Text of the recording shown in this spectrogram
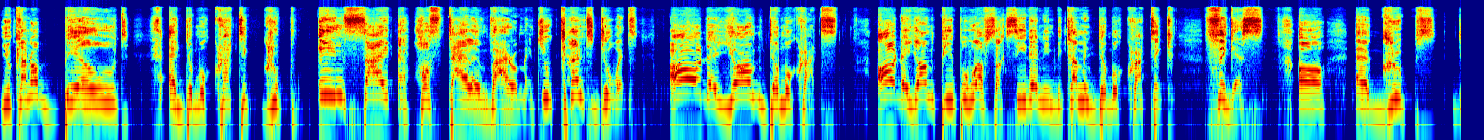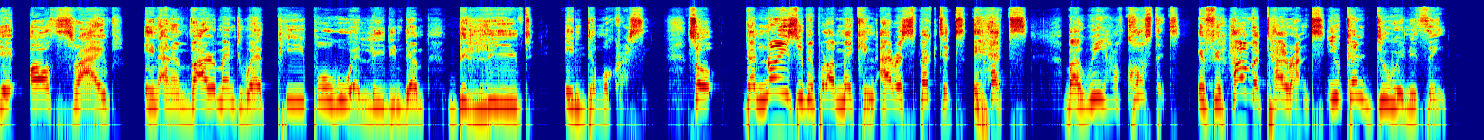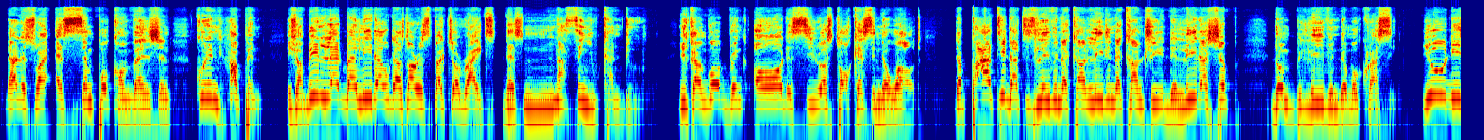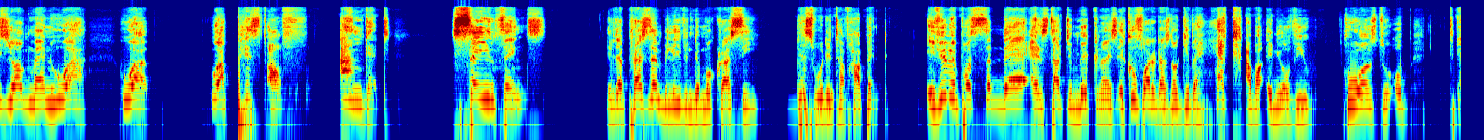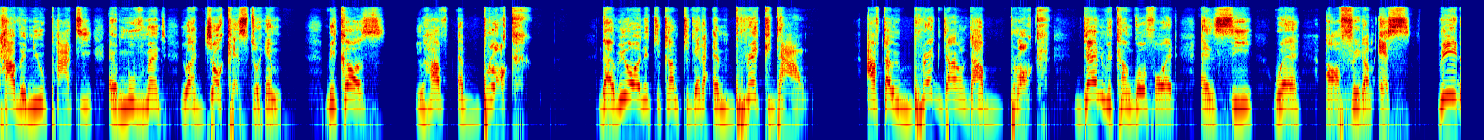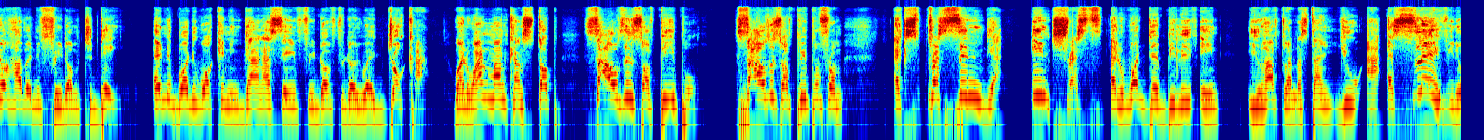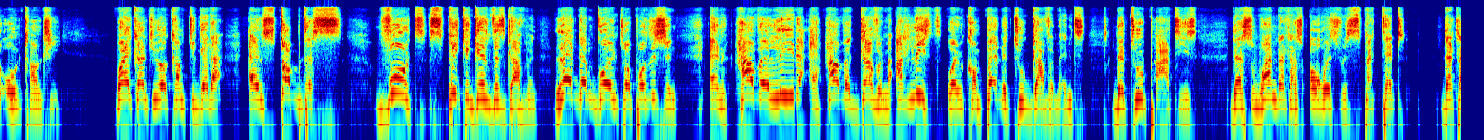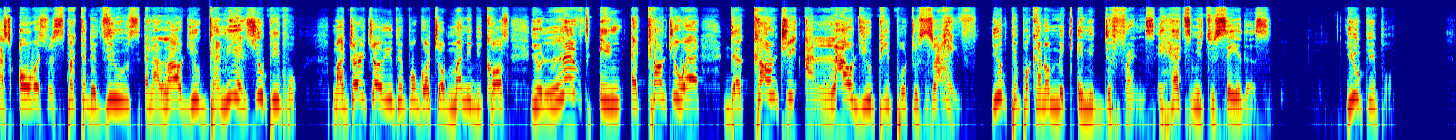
You cannot build a democratic group inside a hostile environment. You can't do it. All the young Democrats all the young people who have succeeded in becoming democratic figures or uh, groups, they all thrived in an environment where people who were leading them believed in democracy. So the noise you people are making, I respect it. It hurts, but we have caused it. If you have a tyrant, you can't do anything. That is why a simple convention couldn't happen. If you're being led by a leader who does not respect your rights, there's nothing you can do. You can go bring all the serious talkers in the world. The party that is leading the, leading the country, the leadership, don't believe in democracy. You, these young men who are who are who are pissed off, angered, saying things. If the president believed in democracy, this wouldn't have happened. If you people sit there and start to make noise, Ekufuor does not give a heck about any of you who wants to op- have a new party, a movement. You are jokers to him because you have a block that we all need to come together and break down after we break down that block, then we can go forward and see where our freedom is. We don't have any freedom today. Anybody walking in Ghana saying freedom, freedom, you're a joker. When one man can stop thousands of people, thousands of people from expressing their interests and what they believe in, you have to understand you are a slave in your own country. Why can't you all come together and stop this? Vote, speak against this government. Let them go into opposition and have a leader and have a government. At least when we compare the two governments, the two parties, there's one that has always respected, that has always respected the views and allowed you Ghanaians, you people. Majority of you people got your money because you lived in a country where the country allowed you people to thrive. You people cannot make any difference. It hurts me to say this. You people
